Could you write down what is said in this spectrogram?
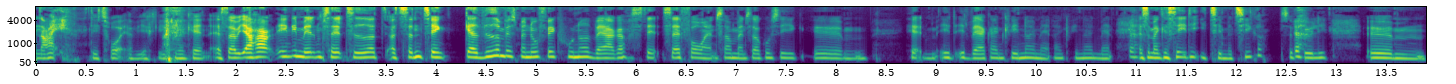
nej, det tror jeg virkelig ikke, man kan. Altså, jeg har indimellem selv tid og, og sådan tænkt, gad videre, hvis man nu fik 100 værker sat foran sig, og man så kunne se øhm, her et, et værk af en kvinde og en mand og en kvinde og en mand. Ja. Altså, man kan se det i tematikker, selvfølgelig. Ja. Øhm,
